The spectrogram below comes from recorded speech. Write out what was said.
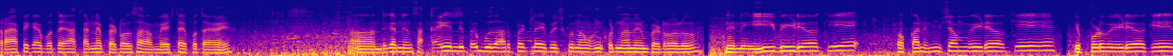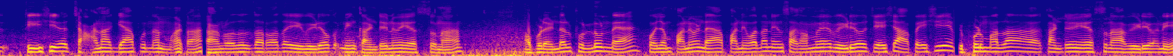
ట్రాఫిక్ అయిపోతాయి. అక్కడనే పెట్రోల్ సగం వేస్ట్ అయిపోతాయి అందుకని నేను చక్కగా వెళ్ళిపోయి బుధారపేటలో వేయించుకుందాం అనుకుంటున్నాను నేను పెట్రోల్. నేను ఈ వీడియోకి ఒక నిమిషం వీడియోకి ఇప్పుడు వీడియోకి తీసి చాలా గ్యాప్ ఉందన్నమాట. చాలా రోజుల తర్వాత ఈ వీడియో నేను కంటిన్యూ చేస్తున్నా. అప్పుడు ఎండలు ఫుల్ ఉండే కొంచెం పని ఉండే. ఆ పని వల్ల నేను సగమే వీడియో చేసి ఆపేసి ఇప్పుడు మళ్ళీ కంటిన్యూ చేస్తున్నా ఆ వీడియోని.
